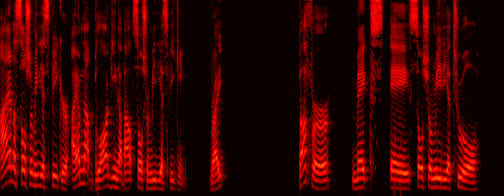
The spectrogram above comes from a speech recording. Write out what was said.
I am a social media speaker. I am not blogging about social media speaking, right? Buffer makes a social media tool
